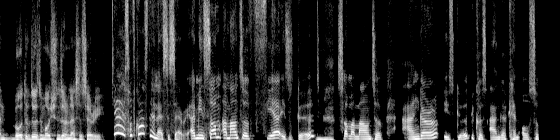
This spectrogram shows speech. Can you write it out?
and both of those emotions are necessary Yes, of course they're necessary. I mean, some amount of fear is good, some amount of anger is good because anger can also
